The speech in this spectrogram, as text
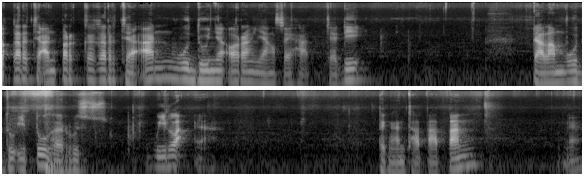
pekerjaan-pekerjaan wudunya orang yang sehat. Jadi dalam wudhu itu harus wilak ya dengan catatan ya,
